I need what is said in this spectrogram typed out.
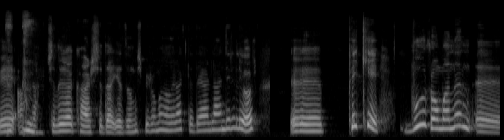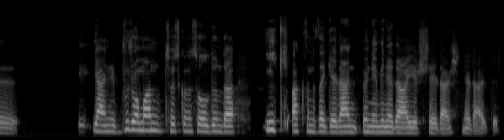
ve ahlakçılığa karşı da yazılmış bir roman olarak da değerlendiriliyor. E, peki bu romanın e, yani bu roman söz konusu olduğunda ilk aklınıza gelen önemine dair şeyler nelerdir?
